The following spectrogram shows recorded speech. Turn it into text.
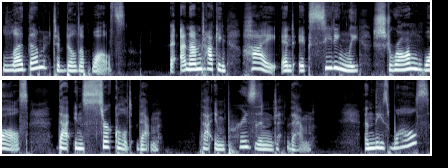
led them to build up walls. And I'm talking high and exceedingly strong walls that encircled them, that imprisoned them. And these walls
